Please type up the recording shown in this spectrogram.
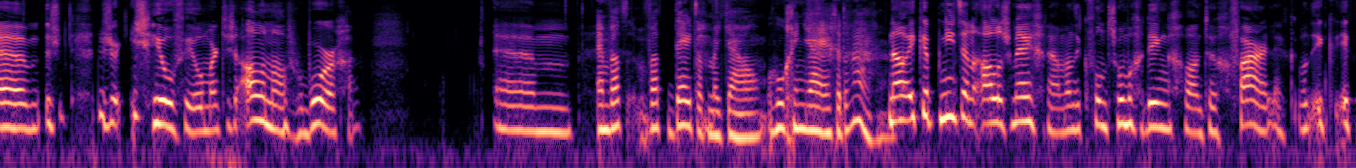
Um, dus, dus er is heel veel, maar het is allemaal verborgen. Um, en wat, wat deed dat met jou? Hoe ging jij je gedragen? Nou, ik heb niet aan alles meegedaan, want ik vond sommige dingen gewoon te gevaarlijk. Want ik, ik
